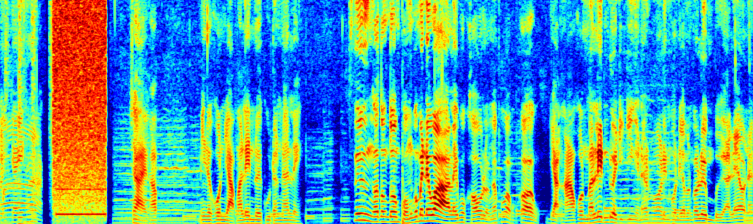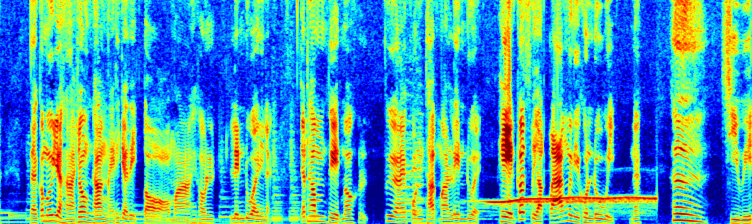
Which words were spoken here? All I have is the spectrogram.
ด้วยใจหักใช่ครับ มีแต่คนอยากมาเล่นด้วยกูทั้งนั้นเลย ซึ่งเอาตรงๆผมก็ไม่ได้ว่าอะไรพวกเขาหรอกนะเพราะว่าผมก็อยากหาคนมาเล่นด้วยจริงๆอะนะเพราะว่าเล่นคนเดียวมันก็เริ่มเบื่อแล้วนะแต่ก็ไม่รู้จะหาช่องทางไหนที่จะติดต่อมาให้เขาเล่นด้วยนี่แหละ จะทำเพจมาเพื่อให้คนทักมาเล่นด้วย เพจก็เสือกล้างไม่มีคนดูอีกนะ เฮ้อชีวิต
